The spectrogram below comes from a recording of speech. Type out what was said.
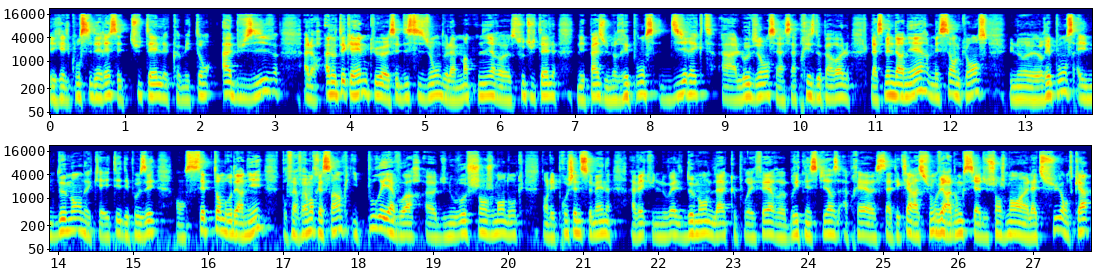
et qu'elle considérait cette tutelle comme étant abusive. Alors, à noter quand même que euh, cette décision de la maintenir euh, sous tutelle n'est pas une réponse directe à l'audience et à sa prise de parole la semaine dernière, mais c'est en l'occurrence une une euh, réponse à une demande qui a été déposée en septembre dernier. Pour faire vraiment très simple, il pourrait y avoir euh, du nouveau changement donc dans les prochaines semaines avec une nouvelle demande là que pourrait faire euh, Britney Spears après sa déclaration. On verra donc s'il y a du changement là-dessus. En tout cas,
